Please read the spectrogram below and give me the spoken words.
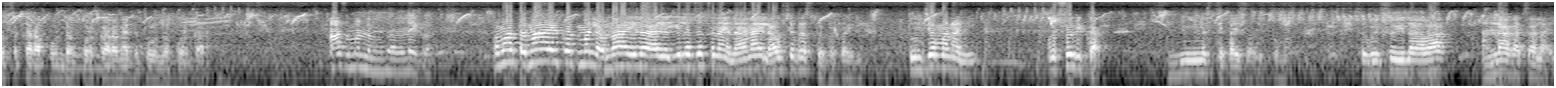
तसं करा पंढरपूर करा नाही तर तुळजापूर करा. असं म्हणलं मग झालं नाही का? मग आता नाही ऐकत म्हणल्यावर नाही इला- इलाजच नाही ना नाही औषध असतं का काही? तुमच्या मनाने कसं बी का मी नसते काय सांगत तुम्हाला? सगळी सोयी लावा आणि लागा चालाय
